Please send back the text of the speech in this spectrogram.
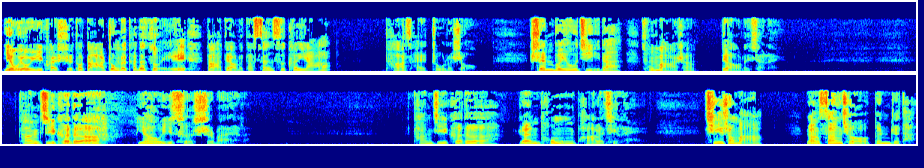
又有一块石头打中了他的嘴，打掉了他三四颗牙，他才住了手，身不由己的从马上掉了下来。唐吉诃德又一次失败了。唐吉诃德忍痛爬了起来，骑上马。让桑丘跟着他。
